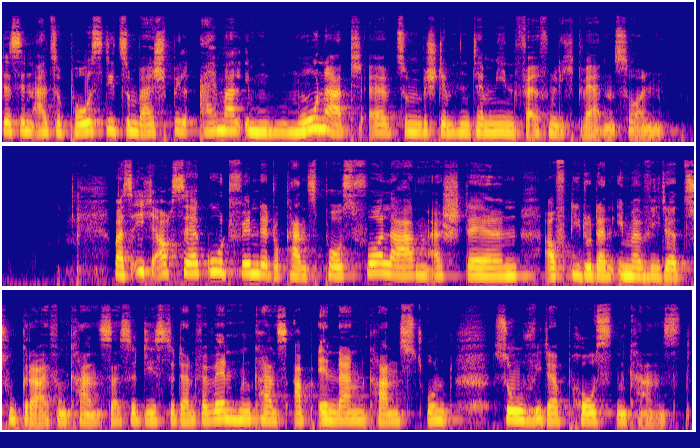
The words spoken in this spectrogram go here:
Das sind also Posts, die zum Beispiel einmal im Monat äh, zum bestimmten Termin veröffentlicht werden sollen. Was ich auch sehr gut finde, du kannst Postvorlagen erstellen, auf die du dann immer wieder zugreifen kannst, also die du dann verwenden kannst, abändern kannst und so wieder posten kannst.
